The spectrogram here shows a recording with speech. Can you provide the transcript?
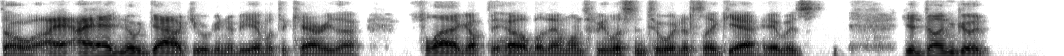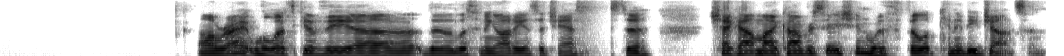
so I I had no doubt you were going to be able to carry the flag up the hill but then once we listened to it it's like yeah it was you're done good all right. Well, let's give the uh, the listening audience a chance to check out my conversation with Phillip Kennedy Johnson.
